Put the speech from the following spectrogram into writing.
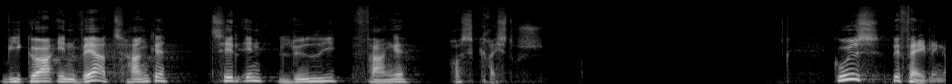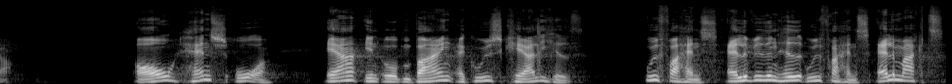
Vi gør enhver tanke til en lydig fange hos Kristus. Guds befalinger og hans ord er en åbenbaring af Guds kærlighed, ud fra hans alvidenhed, ud fra hans almagt.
